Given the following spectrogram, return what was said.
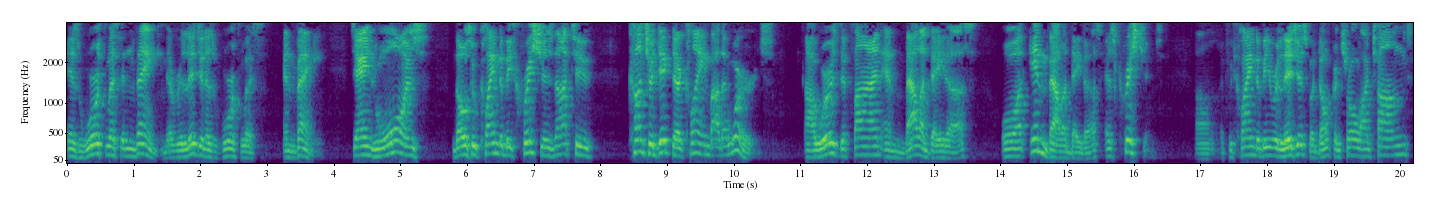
is worthless in vain. Their religion is worthless in vain. James warns those who claim to be Christians not to contradict their claim by their words. Our words define and validate us or invalidate us as Christians. Uh, if we claim to be religious but don't control our tongues,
